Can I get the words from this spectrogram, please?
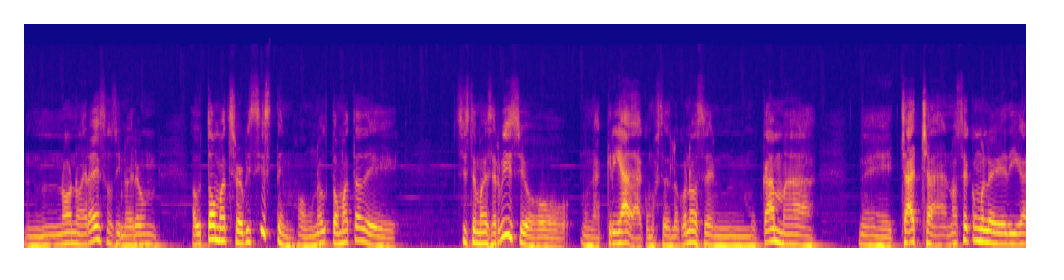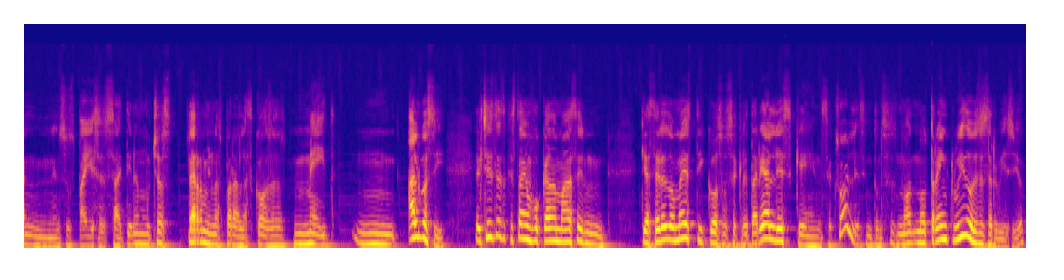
No, no era eso, sino era un Automat Service System o un autómata de sistema de servicio o una criada, como ustedes lo conocen, mucama, eh, chacha, no sé cómo le digan en sus países, o tienen muchos términos para las cosas, maid, mm, algo así. El chiste es que está enfocada más en quehaceres domésticos o secretariales que en sexuales, entonces no, no trae incluido ese servicio.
